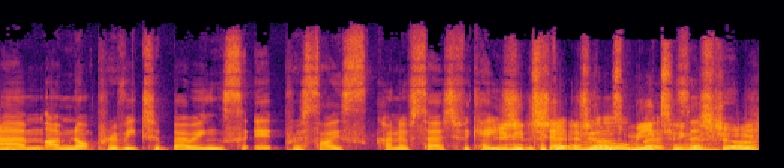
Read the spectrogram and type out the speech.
Um, I'm not privy to Boeing's eh, precise kind of certification You need to schedule. get in those but, meetings, uh, Joe.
